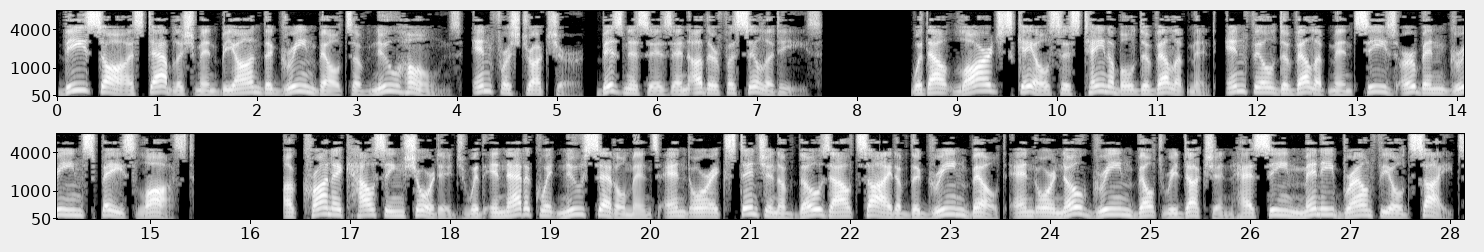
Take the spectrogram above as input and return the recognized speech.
These saw establishment beyond the greenbelts of new homes, infrastructure, businesses and other facilities. Without large-scale sustainable development, infill development sees urban green space lost. A chronic housing shortage with inadequate new settlements and or extension of those outside of the green belt and or no green belt reduction has seen many brownfield sites,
